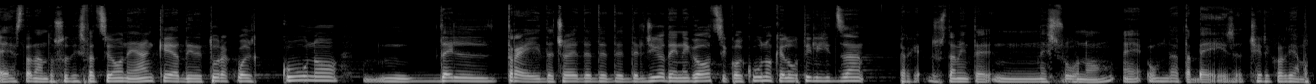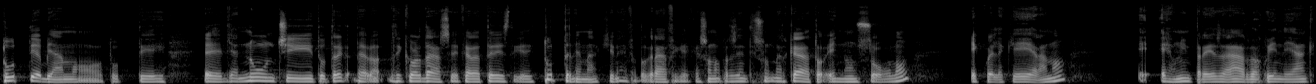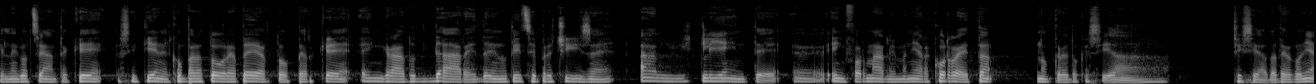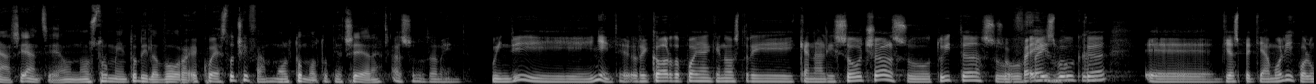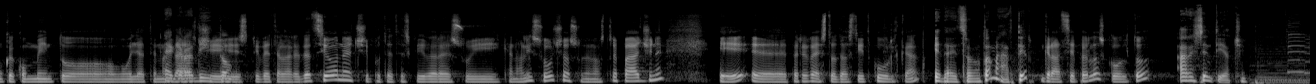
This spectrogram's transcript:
eh, sta dando soddisfazione anche addirittura qualcuno del trade, cioè de, de, de, del giro dei negozi, qualcuno che lo utilizza perché giustamente nessuno è un database, ci ricordiamo tutti, abbiamo tutti eh, gli annunci, tutte le, per ricordarsi le caratteristiche di tutte le macchine fotografiche che sono presenti sul mercato e non solo, e quelle che erano, è un'impresa ardua, quindi anche il negoziante che si tiene il comparatore aperto perché è in grado di dare delle notizie precise al cliente eh, e informarlo in maniera corretta, non credo che sia, ci sia da vergognarsi, anzi è uno strumento di lavoro e questo ci fa molto molto piacere. Assolutamente. Quindi niente, ricordo poi anche i nostri canali social su Twitter, su, su Facebook. Facebook. Vi aspettiamo lì, qualunque commento vogliate mandarci scrivete alla redazione, ci potete scrivere sui canali social, sulle nostre pagine. E eh, per il resto da Steve Kulka e da Ezio Martir. Grazie per l'ascolto. A risentirci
